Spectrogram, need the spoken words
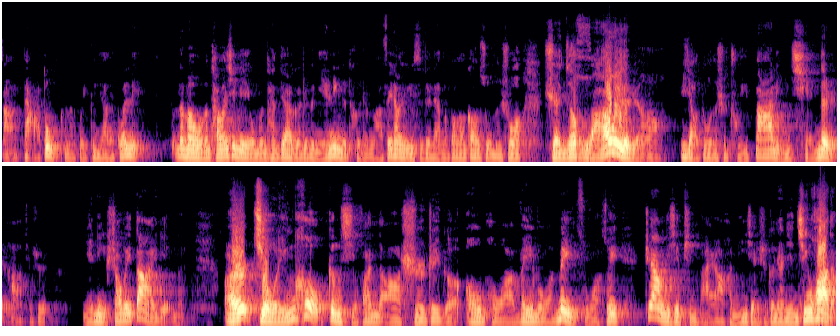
啊，打动可能会更加的关联。那么我们谈完性别，我们谈第二个这个年龄的特征啊，非常有意思。这两个报告告诉我们说，选择华为的人啊，比较多的是处于八零前的人啊，就是年龄稍微大一点的。而九零后更喜欢的啊是这个 OPPO 啊、vivo 啊、魅族啊，所以这样的一些品牌啊，很明显是更加年轻化的。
